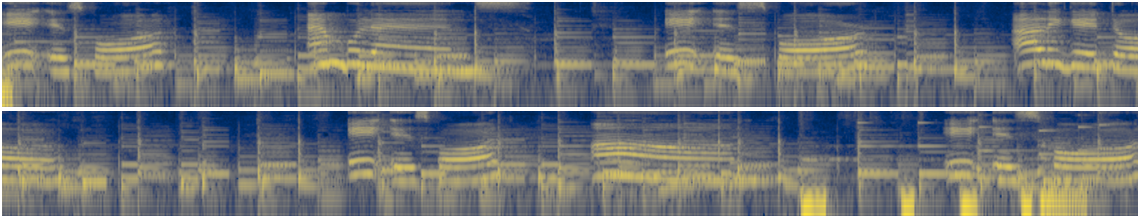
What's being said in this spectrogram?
A is for ambulance. A is for alligator. A is for arm. A is for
